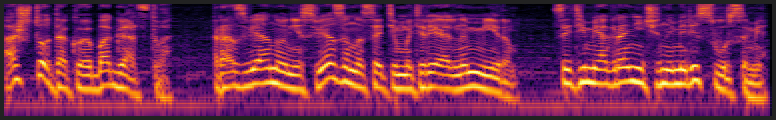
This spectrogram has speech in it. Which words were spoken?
а что такое богатство? Разве оно не связано с этим материальным миром, с этими ограниченными ресурсами?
